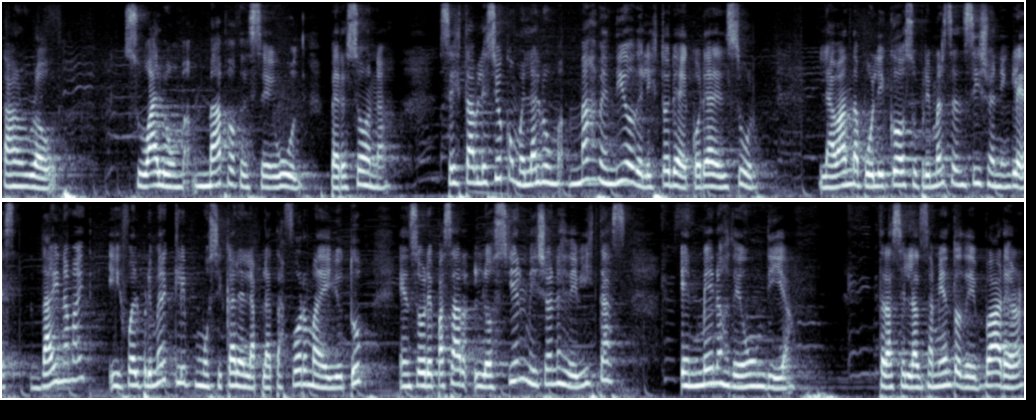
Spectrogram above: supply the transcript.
Town Road. Su álbum Map of the Seoul, Persona, se estableció como el álbum más vendido de la historia de Corea del Sur. La banda publicó su primer sencillo en inglés, Dynamite, y fue el primer clip musical en la plataforma de YouTube en sobrepasar los 100 millones de vistas en menos de un día. Tras el lanzamiento de Butter,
